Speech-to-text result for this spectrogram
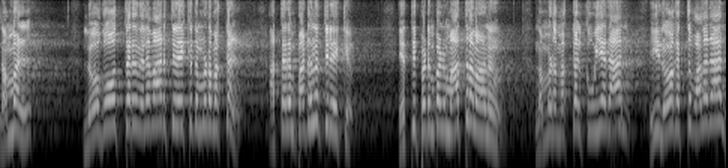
നമ്മൾ ലോകോത്തര നിലവാരത്തിലേക്ക് നമ്മുടെ മക്കൾ അത്തരം പഠനത്തിലേക്ക് എത്തിപ്പെടുമ്പോൾ മാത്രമാണ് നമ്മുടെ മക്കൾക്ക് ഉയരാൻ ഈ ലോകത്ത് വളരാൻ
